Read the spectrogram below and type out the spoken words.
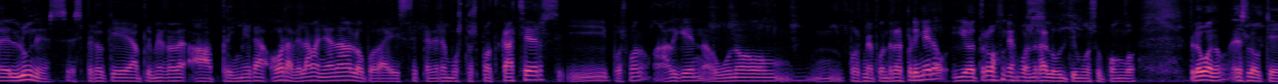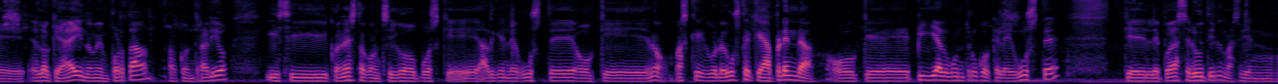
el lunes. Espero que a primera, hora de la mañana lo podáis tener en vuestros podcatchers y pues bueno, alguien, alguno pues me pondrá el primero y otro me pondrá el último, supongo. Pero bueno, es lo que, es lo que hay, no me importa, al contrario. Y si con esto consigo pues que a alguien le guste o que, no, más que le guste, que aprenda o que pille algún truco que le guste, que le pueda ser útil, más bien,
